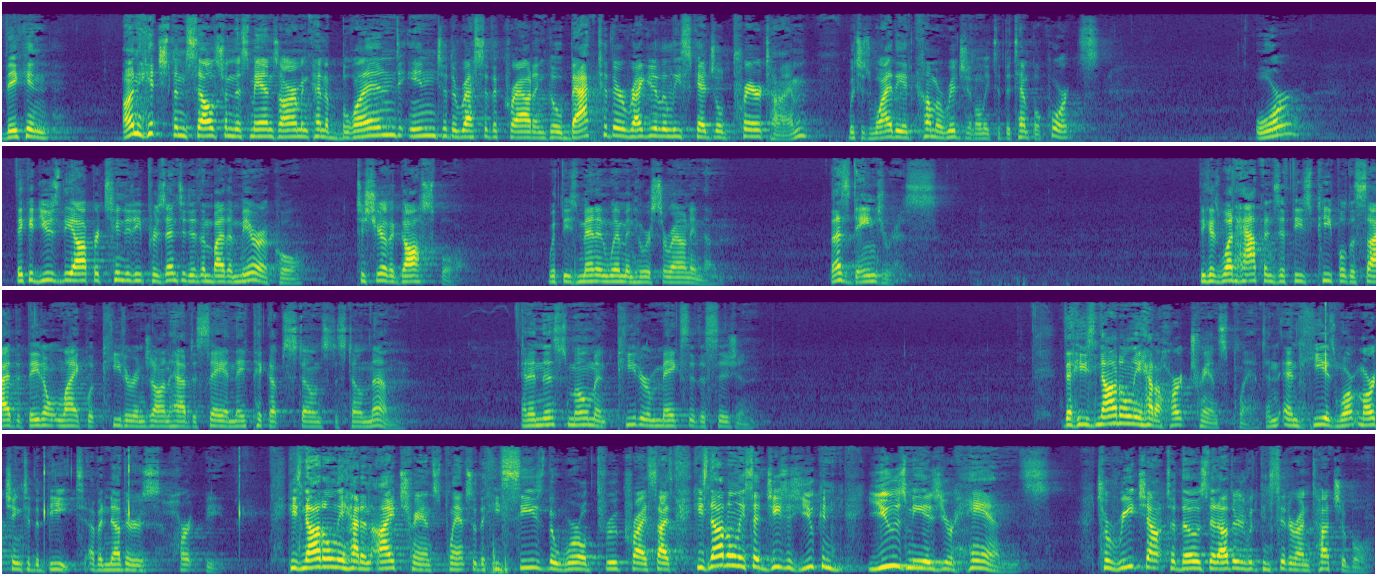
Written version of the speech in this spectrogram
They can unhitch themselves from this man's arm and kind of blend into the rest of the crowd and go back to their regularly scheduled prayer time, which is why they had come originally to the temple courts. Or they could use the opportunity presented to them by the miracle to share the gospel with these men and women who are surrounding them. That's dangerous. Because what happens if these people decide that they don't like what Peter and John have to say and they pick up stones to stone them? And in this moment, Peter makes a decision that he's not only had a heart transplant, and, and he is marching to the beat of another's heartbeat. He's not only had an eye transplant so that he sees the world through Christ's eyes. He's not only said, Jesus, you can use me as your hands to reach out to those that others would consider untouchable.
